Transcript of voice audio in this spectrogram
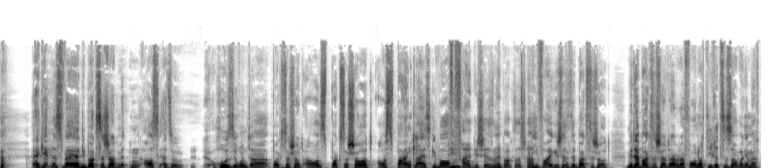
Ergebnis war ja die Boxershot mitten aus, also äh, Hose runter, Boxershot aus, Boxershot aufs Bahngleis die geworfen. vollgeschissene Boxershot. Die vollgeschissene Boxershot. Mit der Boxershot aber davor noch die Ritze sauber gemacht.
